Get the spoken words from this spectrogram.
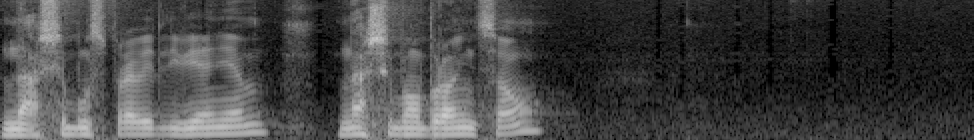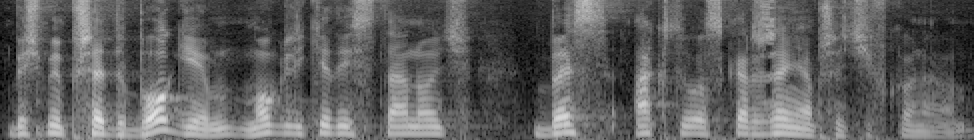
naszym usprawiedliwieniem, naszym obrońcą, byśmy przed Bogiem mogli kiedyś stanąć bez aktu oskarżenia przeciwko nam.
